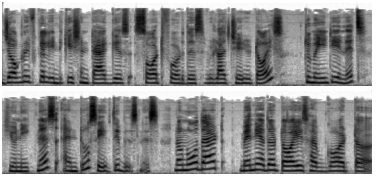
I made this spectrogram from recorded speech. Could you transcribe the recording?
geographical indication tag is sought for this Vilachery toys to maintain its uniqueness and to save the business. Now, know that many other toys have got uh,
